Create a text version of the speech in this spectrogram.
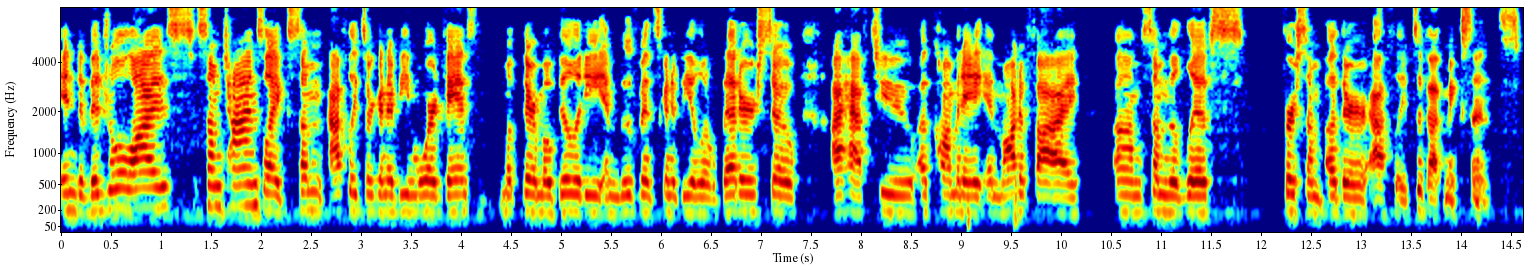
individualized sometimes. Like some athletes are going to be more advanced, their mobility and movement's going to be a little better. So I have to accommodate and modify um, some of the lifts for some other athletes, if that makes sense.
